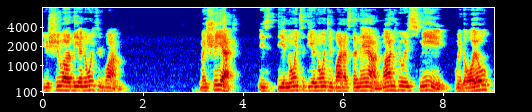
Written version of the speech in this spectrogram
Yeshua the anointed one. Mashiach is the anointed, the anointed one. It's the noun, one who is smeared with oil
